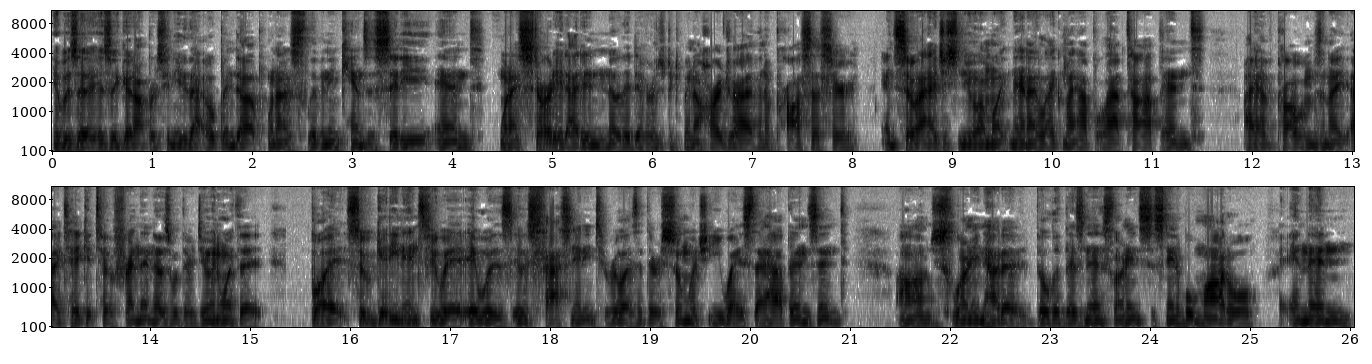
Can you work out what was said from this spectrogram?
It was a is a good opportunity that opened up when I was living in Kansas City and when I started I didn't know the difference between a hard drive and a processor. And so I just knew I'm like, man, I like my Apple laptop and I have problems and I, I take it to a friend that knows what they're doing with it. But so getting into it, it was it was fascinating to realize that there's so much e-waste that happens and um, just learning how to build a business, learning sustainable model. And then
